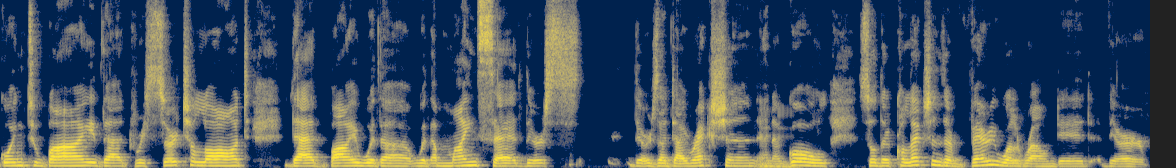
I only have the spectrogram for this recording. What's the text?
going to buy, that research a lot, that buy with a with a mindset. There's there's a direction and mm-hmm. a goal. So their collections are very well rounded. They're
